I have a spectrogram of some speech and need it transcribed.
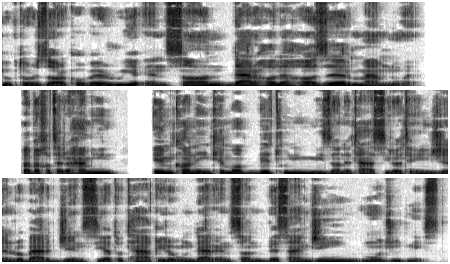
دکتر زارکوور روی انسان در حال حاضر ممنوعه و به خاطر همین امکان اینکه ما بتونیم میزان تأثیرات این ژن رو بر جنسیت و تغییر اون در انسان بسنجیم موجود نیست.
